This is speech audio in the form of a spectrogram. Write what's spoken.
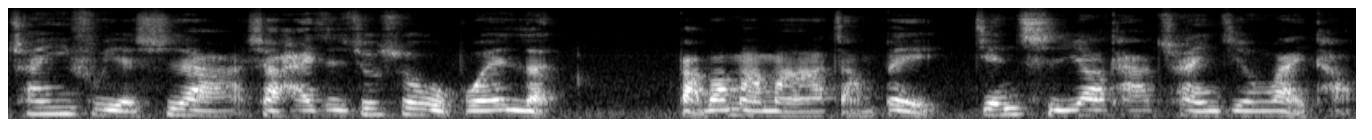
穿衣服也是啊，小孩子就说我不会冷。爸爸妈妈长辈坚持要他穿一件外套，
